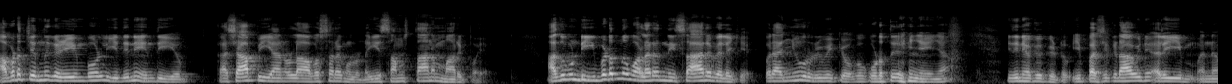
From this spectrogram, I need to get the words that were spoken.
അവിടെ ചെന്ന് കഴിയുമ്പോൾ ഇതിനെ എന്ത് ചെയ്യും? കശാപ്പ് ചെയ്യാനുള്ള അവസരങ്ങളുണ്ട്. ഈ സംസ്ഥാനം മാറിപ്പോയാൽ. അതുകൊണ്ട് ഇവിടുന്ന് വളരെ നിസാര വിലയ്ക്ക് ഒരു അഞ്ഞൂറ് രൂപയ്ക്കൊക്കെ കൊടുത്തു കഴിഞ്ഞ് കഴിഞ്ഞാൽ ഇതിനൊക്കെ കിട്ടും. ഈ പശുക്കിടാവിന് അല്ല ഈ പിന്നെ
